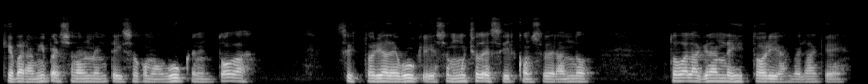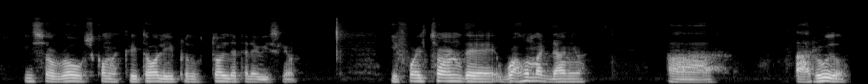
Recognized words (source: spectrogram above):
que para mí personalmente hizo como Booker en toda su historia de Booker. Y eso es mucho decir considerando todas las grandes historias ¿verdad? que hizo Rose como escritor y productor de televisión. Y fue el turn de Wahoo McDaniel a, a Rudo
